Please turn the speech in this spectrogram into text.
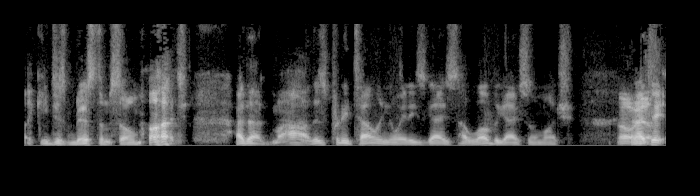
like he just missed him so much. I thought, wow, this is pretty telling the way these guys love the guy so much. Oh, and yeah. I think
